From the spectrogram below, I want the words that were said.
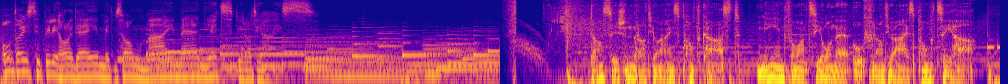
Und da ist die Billie Holiday mit dem Song My Man jetzt bei Radio 1. Das ist ein Radio 1 Podcast. Mehr Informationen auf radioeis.ch.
